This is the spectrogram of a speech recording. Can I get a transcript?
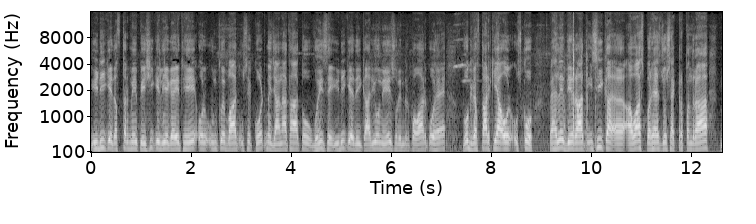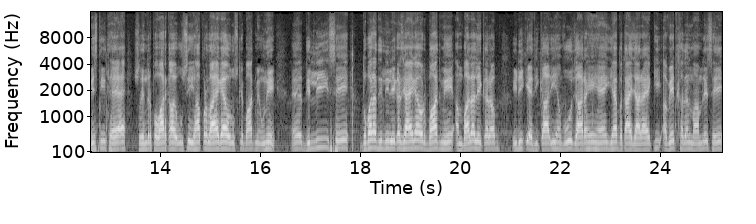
ईडी के दफ्तर में पेशी के लिए गए थे और उनके बाद उसे कोर्ट में जाना था तो वहीं से ईडी के अधिकारियों ने सुरेंद्र पवार को है, वो गिरफ़्तार किया और उसको पहले देर रात इसी का आवास पर है, जो सेक्टर पंद्रह में स्थित है, सुरेंद्र पवार का उसे यहाँ पर लाया गया और उसके बाद में उन्हें दिल्ली से दोबारा दिल्ली लेकर जाएगा और बाद में अंबाला लेकर अब ईडी के अधिकारी हैं, वो जा रहे हैं। यह बताया जा रहा है कि अवैध खनन मामले से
